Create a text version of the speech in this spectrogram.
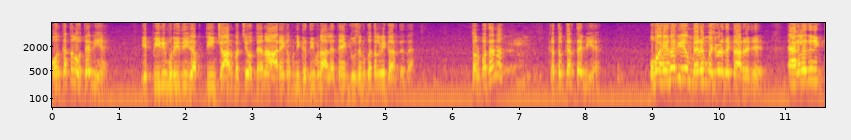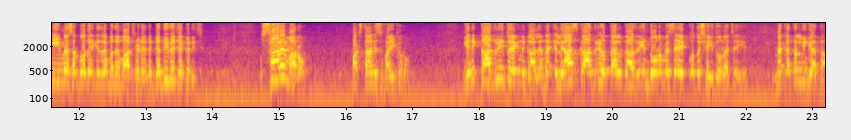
और कत्ल होते भी हैं। ये पीरी मुरीदी जब तीन चार बच्चे होते हैं ना, हर एक अपनी गद्दी बना लेते हैं, एक दूसरे को कत्ल भी कर देता है। तो पता है ना? कत्ल करते भी हैं। ਉਹ ਹੈ ਨਾ ਕਿ ਉਹ ਮੇਰੇ ਮਸ਼ਵਰੇ ਤੇ ਕਰ ਰਹੇ ਜੇ ਅਗਲੇ ਦਿਨ ਇੱਕ ਪੀਰ ਨੇ ਸਰਗੋਦੇ 'ਚ ਕਿਤਨੇ ਬੰਦੇ ਮਾਰ ਛੜੇ ਨੇ ਗੱਦੀ ਦੇ ਚੱਕਰ 'ਚ ਸਾਰੇ मारो पाकिस्तान की सफाई करो यानी कादरी तो एक निकाले ना इलियास कादरी और तल कादरी इन दोनों में से एक को तो शहीद होना चाहिए मैं कत्ल नहीं कहता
